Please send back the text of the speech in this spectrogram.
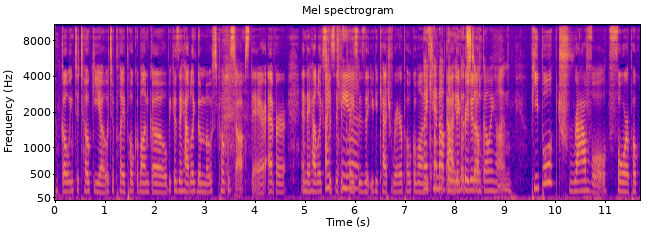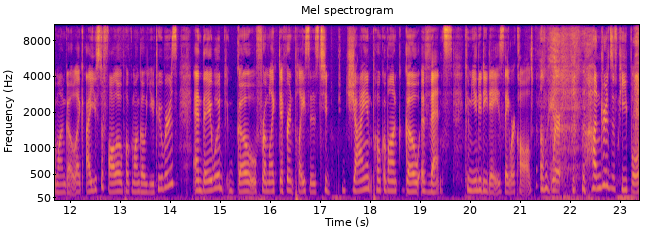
going to Tokyo to play Pokemon Go because they have like the most Pokestops there ever, and they have like specific places that you could catch rare Pokemon. And I stuff cannot like that. believe They've it's created still a going on. People travel for Pokemon Go. Like I used to follow Pokemon Go YouTubers and they would go from like different places to giant Pokemon Go events, community days they were called, oh where hundreds of people,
